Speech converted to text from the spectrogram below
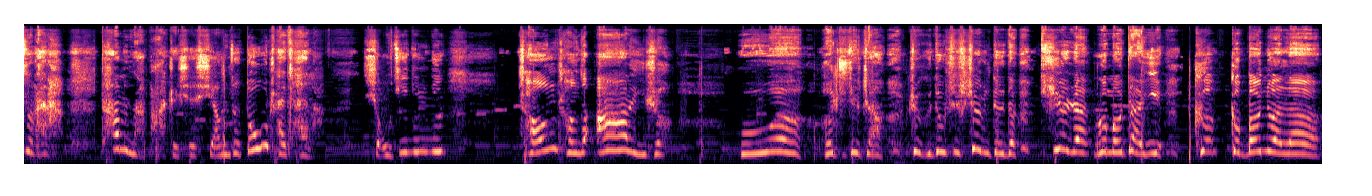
子来了。他们呢，把这些箱子都拆开了。小鸡墩墩长长的啊了一声。哇，猴子警长，这个都是上等的天然鹅毛大衣，可可保暖了。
